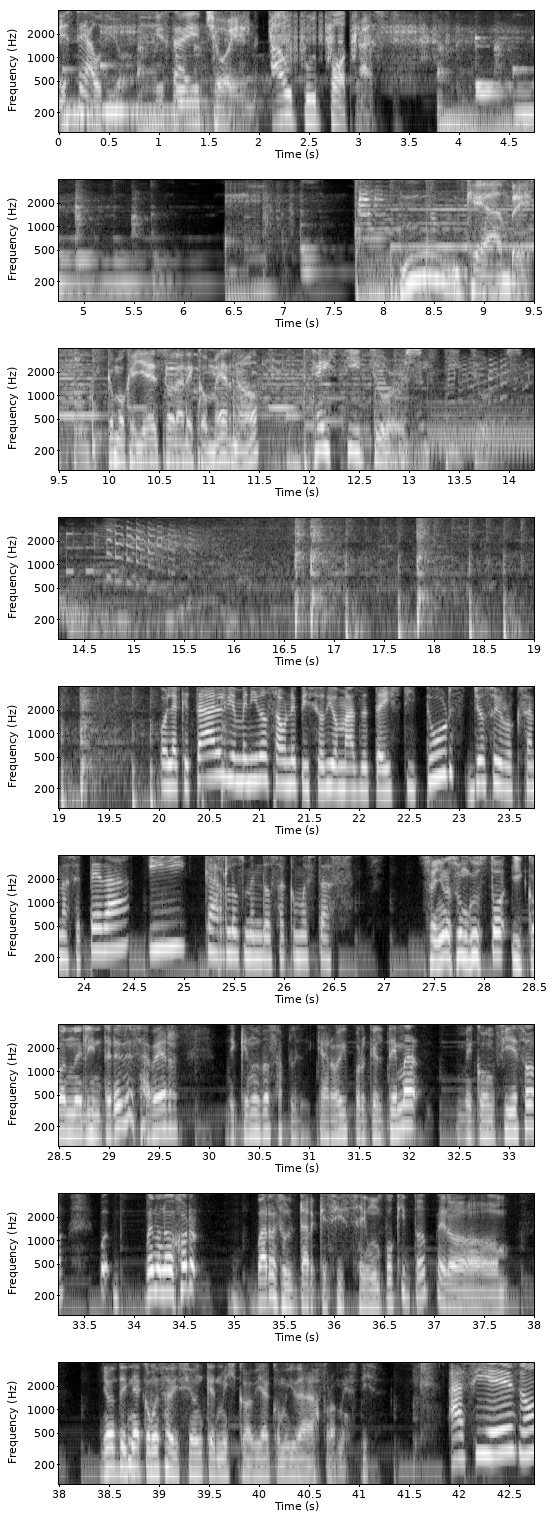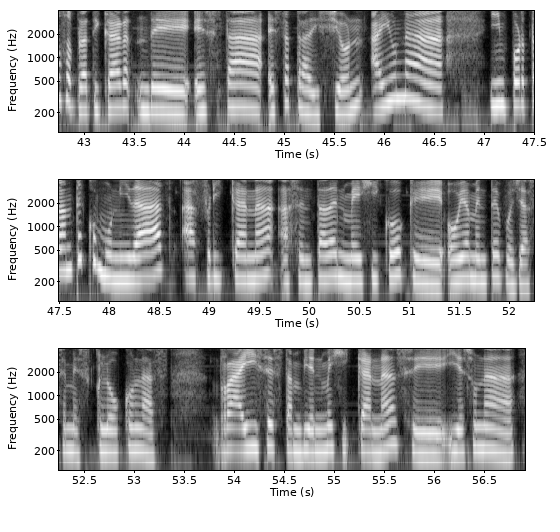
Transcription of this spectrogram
Este audio está hecho en Output Podcast. Mmm, qué hambre. Como que ya es hora de comer, ¿no? Tasty Tours. Tasty Tours. Hola, ¿qué tal? Bienvenidos a un episodio más de Tasty Tours. Yo soy Roxana Cepeda y Carlos Mendoza, ¿cómo estás? Señor, es un gusto y con el interés de saber de qué nos vas a platicar hoy, porque el tema, me confieso, bueno, a lo mejor va a resultar que sí sé un poquito, pero yo no tenía como esa visión que en México había comida afromestiza. Así es, vamos a platicar de esta, esta tradición. Hay una importante comunidad africana asentada en México que obviamente pues ya se mezcló con las raíces también mexicanas eh, y es una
